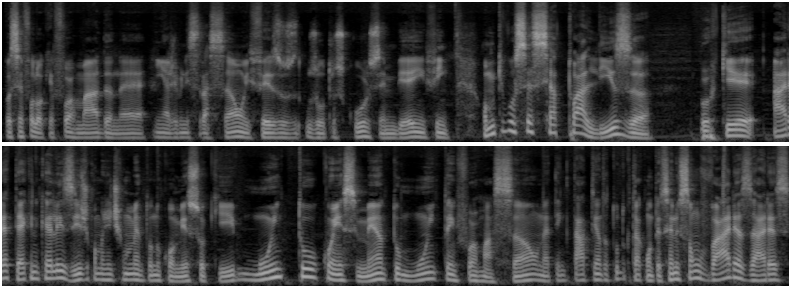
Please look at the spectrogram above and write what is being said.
Você falou que é formada né, em administração e fez os, os outros cursos, MBA, enfim. Como que você se atualiza porque a área técnica ela exige, como a gente comentou no começo aqui, muito conhecimento, muita informação, né? Tem que estar atento a tudo que está acontecendo e são várias áreas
